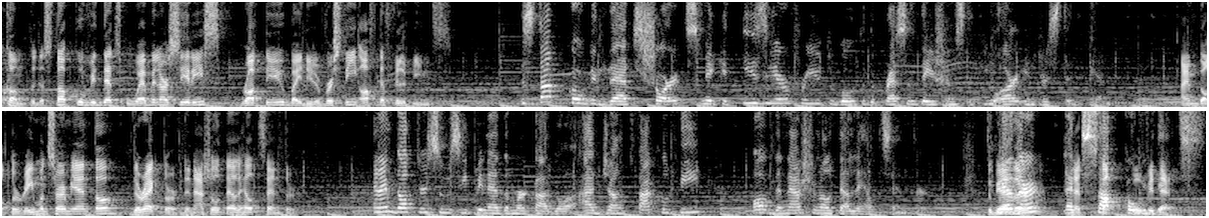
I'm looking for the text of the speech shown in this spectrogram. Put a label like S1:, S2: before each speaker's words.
S1: Welcome to the Stop COVID Deaths webinar series brought to you by the University of the Philippines.
S2: The Stop COVID Deaths shorts make it easier for you to go to the presentations that you are interested in.
S1: I'm Dr. Raymond Sarmiento, Director of the National Telehealth Center.
S2: And I'm Dr. Susie Pineda Mercado, Adjunct Faculty of the National Telehealth Center.
S1: Together, let's, stop COVID deaths.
